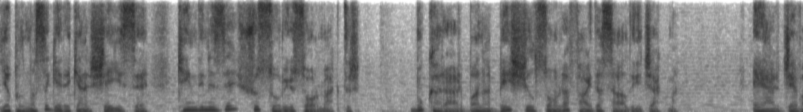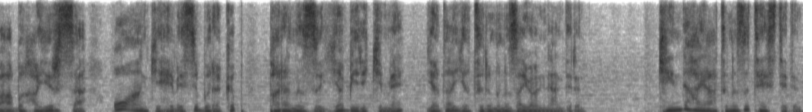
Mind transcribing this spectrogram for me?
Yapılması gereken şey ise kendinize şu soruyu sormaktır. Bu karar bana 5 yıl sonra fayda sağlayacak mı? Eğer cevabı hayırsa o anki hevesi bırakıp paranızı ya birikime ya da yatırımınıza yönlendirin. Kendi hayatınızı test edin.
